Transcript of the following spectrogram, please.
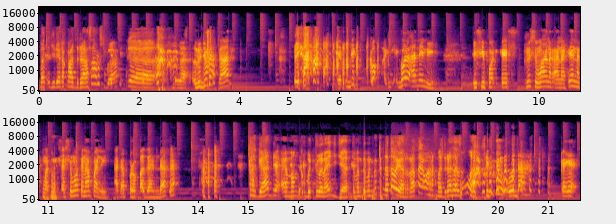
Jadi anak madrasah harus bangga. Lu juga kan? Iya. ya, kok gue aneh nih. Isi podcast lu semua anak-anaknya anak madrasah semua kenapa nih? Ada propaganda kah? Kagak ada. Emang kebetulan aja Jan. Teman-teman gue tuh nggak tahu ya. Rata emang anak madrasah semua. Itu tuh udah kayak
